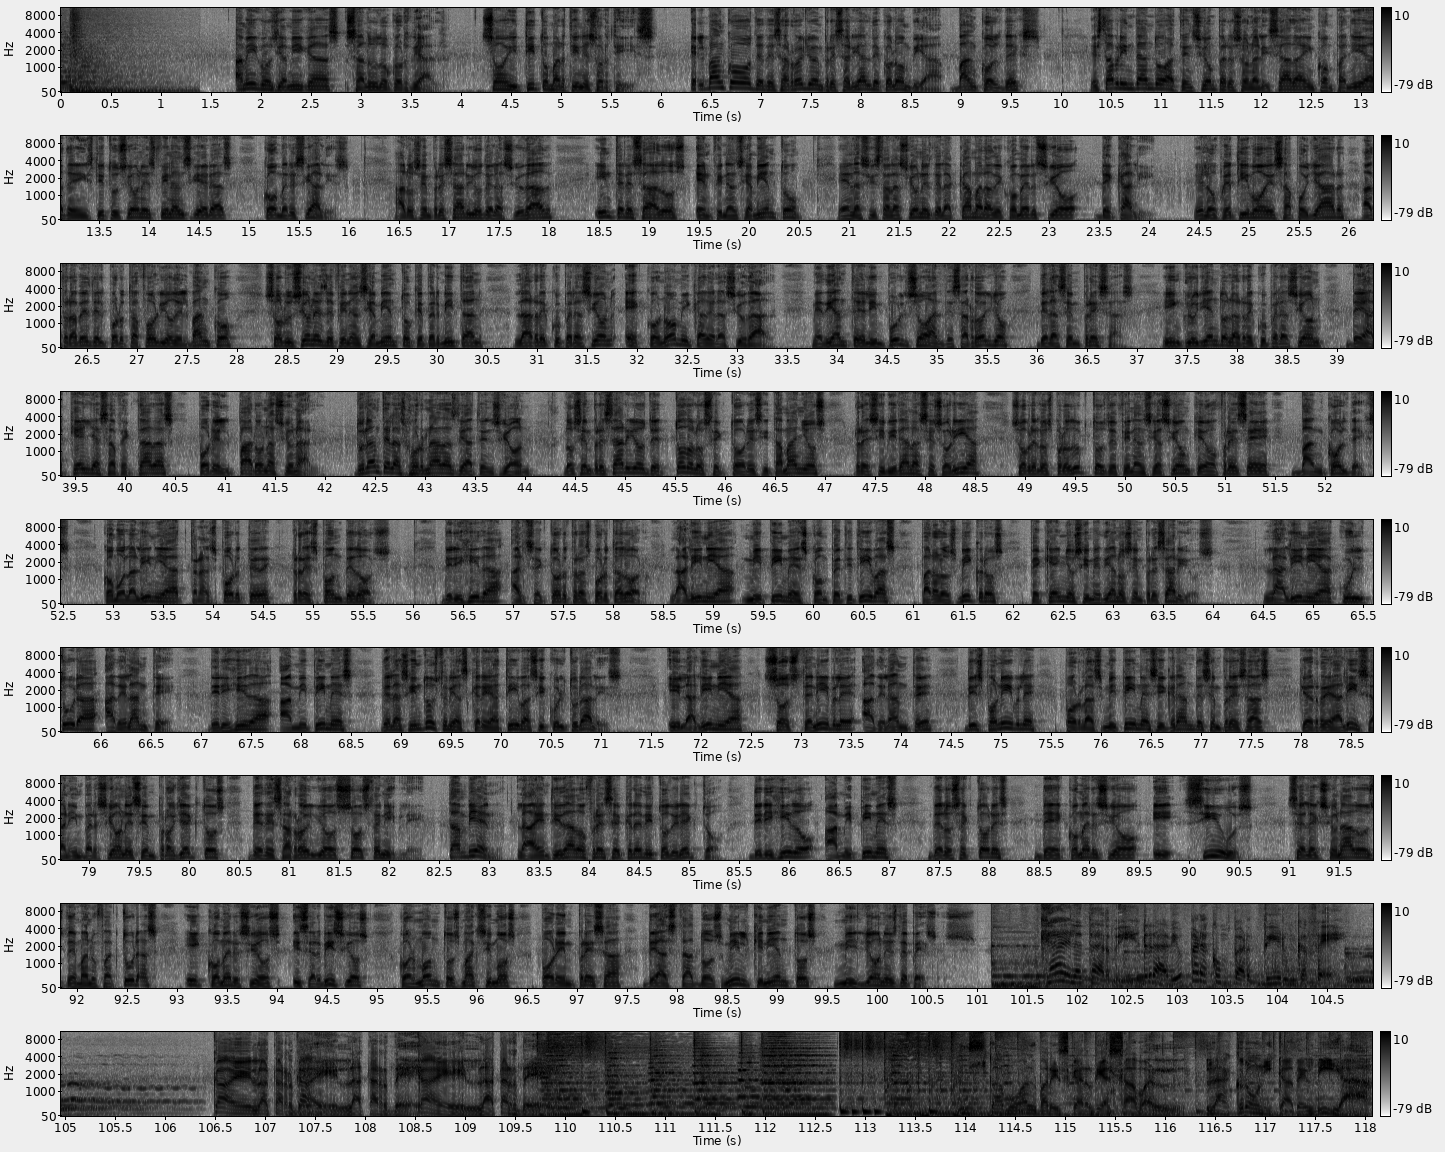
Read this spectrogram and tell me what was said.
Amigos y amigas, saludo cordial. Soy Tito Martínez Ortiz. El Banco de Desarrollo Empresarial de Colombia, Bancoldex, está brindando atención personalizada en compañía de instituciones financieras comerciales a los empresarios de la ciudad interesados en financiamiento en las instalaciones de la Cámara de Comercio de Cali. El objetivo es apoyar a través del portafolio del banco soluciones de financiamiento que permitan la recuperación económica de la ciudad mediante el impulso al desarrollo de las empresas, incluyendo la recuperación de aquellas afectadas por el paro nacional. Durante las jornadas de atención, los empresarios de todos los sectores y tamaños recibirán asesoría sobre los productos de financiación que ofrece Bancoldex, como la línea Transporte Responde 2, dirigida al sector transportador, la línea MIPIMES competitivas para los micros, pequeños y medianos empresarios, la línea Cultura Adelante, dirigida a MIPIMES de las industrias creativas y culturales, y la línea Sostenible Adelante, disponible por las MIPIMES y grandes empresas que realizan inversiones en proyectos de desarrollo sostenible. También la entidad ofrece crédito directo dirigido a MIPIMES de los sectores de comercio y CIUS, seleccionados de manufacturas y comercios y servicios con montos máximos por empresa de hasta 2.500 millones de pesos. Cae la tarde, radio para compartir un café. Cae la tarde. Cae la tarde. Cae la tarde. Gustavo Álvarez Gardiazabal, la crónica del día.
